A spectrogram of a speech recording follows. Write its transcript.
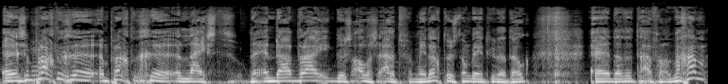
Uh, is een prachtige, een prachtige lijst. En daar draai ik dus alles uit vanmiddag. Dus dan weet u dat ook. Uh, dat het daarvan... We gaan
